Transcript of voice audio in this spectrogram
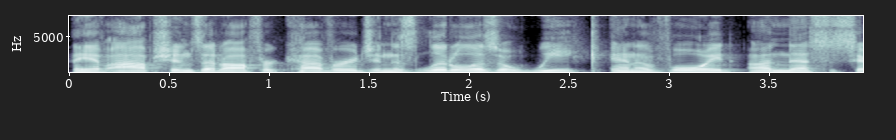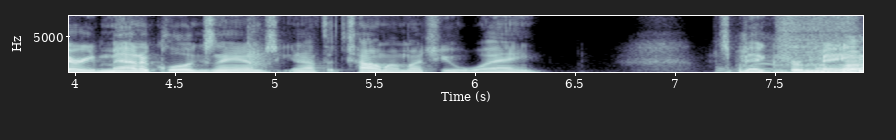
They have options that offer coverage in as little as a week and avoid unnecessary medical exams. You don't have to tell them how much you weigh. It's big for me.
